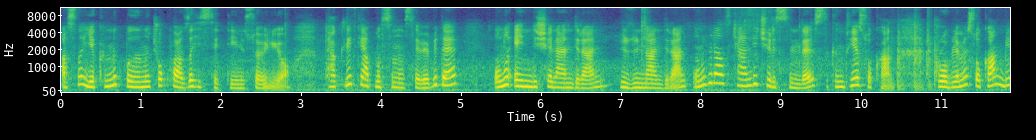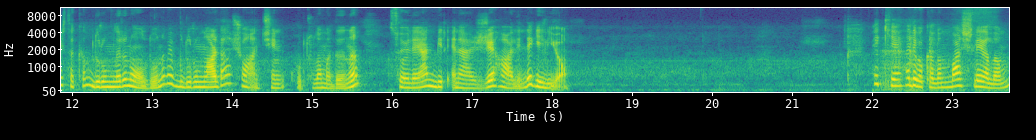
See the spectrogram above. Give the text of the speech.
aslında yakınlık bağını çok fazla hissettiğini söylüyor. Taklit yapmasının sebebi de onu endişelendiren, hüzünlendiren, onu biraz kendi içerisinde sıkıntıya sokan, probleme sokan bir takım durumların olduğunu ve bu durumlardan şu an için kurtulamadığını söyleyen bir enerji halinde geliyor. Peki hadi bakalım başlayalım.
